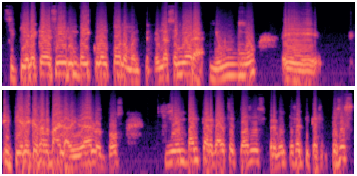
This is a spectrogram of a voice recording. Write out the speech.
si tiene que decidir un vehículo autónomo entre una señora y un niño, eh, y tiene que salvar la vida de los dos, ¿quién va a encargarse de todas esas preguntas éticas? Entonces,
